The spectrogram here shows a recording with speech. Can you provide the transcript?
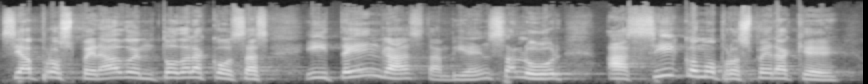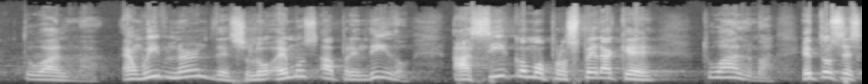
sea prosperado en todas las cosas y tengas también salud, así como prospera que tu alma. And we've learned this, lo hemos aprendido. Así como prospera que tu alma. Entonces,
